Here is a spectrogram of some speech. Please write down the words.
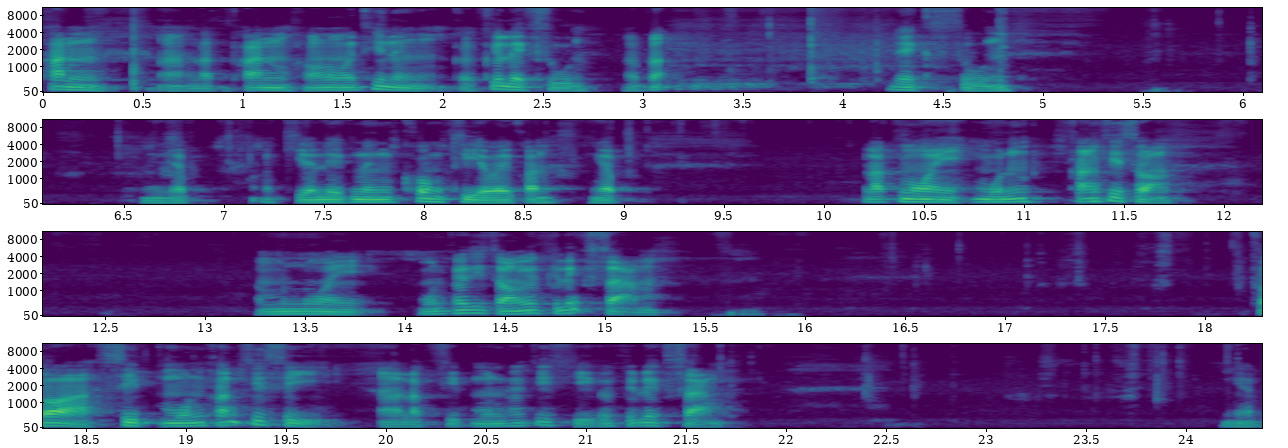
พันอ่าหลักพันของรางวัลที่หนึ่งก็คือเลขศูนย์ครับเลขศูนย์ ครับเขียนเลขหนึ่งคงเสียไว้ก่อนครับหลักหน่วยหมุนครั้งที่สองหน่วยหมุนครั้งที่สองก็คือเลขสามก็สิบหมุนครั้งที่สี่อ่าหลักสิบหมุนครั้งที่สี่ก็คือเลขสามครับ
